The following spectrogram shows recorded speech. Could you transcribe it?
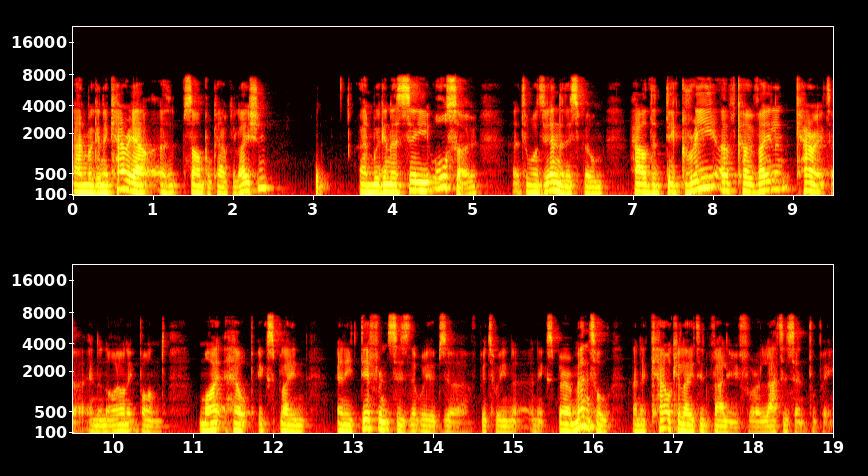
and we're going to carry out a sample calculation, and we're going to see also uh, towards the end of this film how the degree of covalent character in an ionic bond might help explain any differences that we observe between an experimental and a calculated value for a lattice enthalpy.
